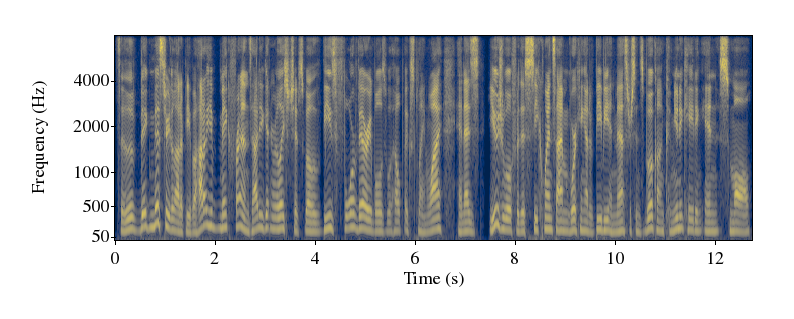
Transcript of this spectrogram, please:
It's a big mystery to a lot of people. How do you make friends? How do you get in relationships? Well, these four variables will help explain why. And as usual for this sequence, I'm working out of Beebe and Masterson's book on communicating in small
